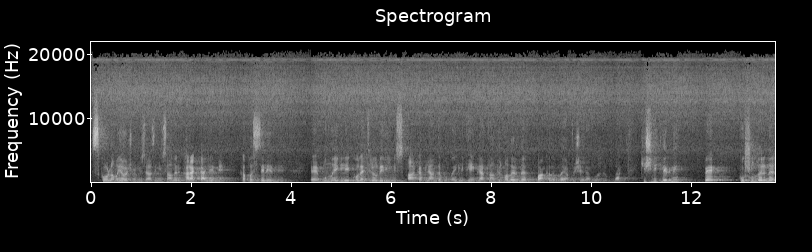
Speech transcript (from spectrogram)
skorlamayı ölçmemiz lazım. İnsanların karakterlerini, kapasitelerini, bununla ilgili collateral dediğimiz arka planda bununla ilgili teminatlandırmalarını bankaların da yaptığı şeyler bu arada bunlar. Kişiliklerini ve koşullarını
